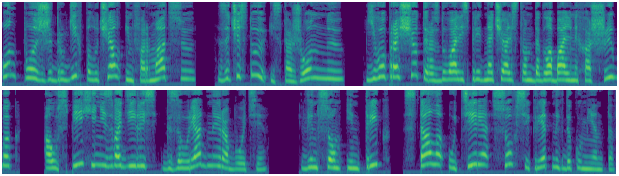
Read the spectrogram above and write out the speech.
Он позже других получал информацию, зачастую искаженную, его просчеты раздувались перед начальством до глобальных ошибок, а успехи не сводились к заурядной работе. Венцом интриг стала утеря совсекретных документов.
